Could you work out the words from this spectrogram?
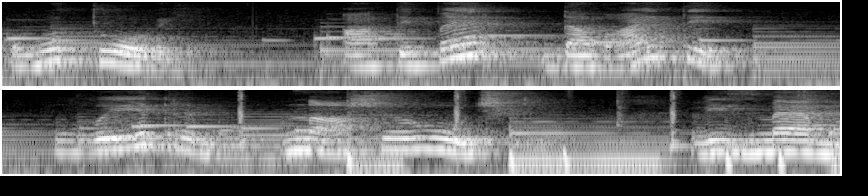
готовий. А тепер давайте витримо наші ручки. Візьмемо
